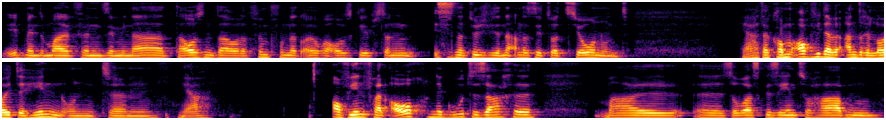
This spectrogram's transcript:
eben wenn du mal für ein Seminar Tausender oder 500 Euro ausgibst, dann ist es natürlich wieder eine andere Situation und ja, da kommen auch wieder andere Leute hin und ähm, ja, auf jeden Fall auch eine gute Sache, mal äh, sowas gesehen zu haben.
